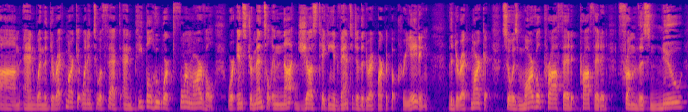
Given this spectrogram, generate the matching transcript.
Um, and when the direct market went into effect, and people who worked for Marvel were instrumental in not just taking advantage of the direct market, but creating the direct market. So as Marvel profit, profited from this new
